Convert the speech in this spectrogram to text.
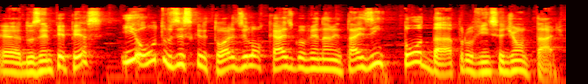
é, dos MPPs e outros escritórios e locais governamentais em toda a província de Ontário.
